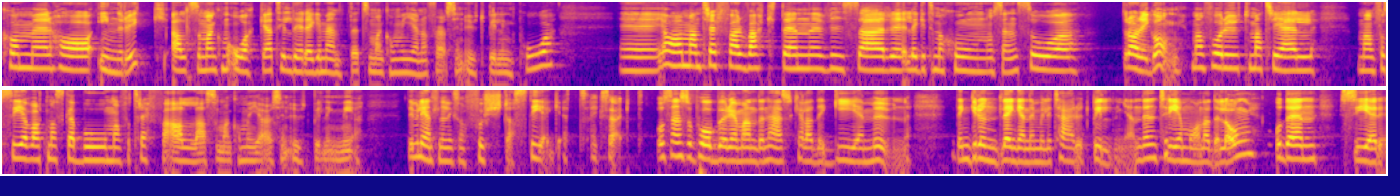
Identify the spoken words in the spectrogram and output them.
kommer ha inryck, alltså man kommer åka till det regementet som man kommer genomföra sin utbildning på. Eh, ja, man träffar vakten, visar legitimation och sen så drar det igång. Man får ut materiell, man får se vart man ska bo, man får träffa alla som man kommer göra sin utbildning med. Det är väl egentligen liksom första steget. Exakt. Och sen så påbörjar man den här så kallade GMUn, den grundläggande militärutbildningen. Den är tre månader lång och den ser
